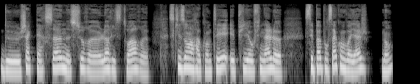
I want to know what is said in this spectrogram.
de chaque personne sur leur histoire, ce qu'ils ont à raconter. Et puis au final c'est pas pour ça qu'on voyage, non?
